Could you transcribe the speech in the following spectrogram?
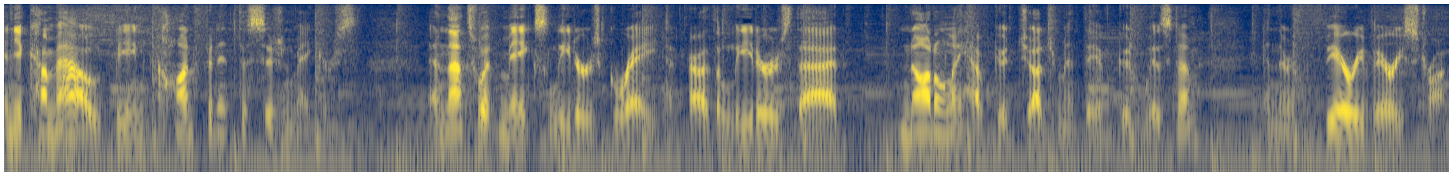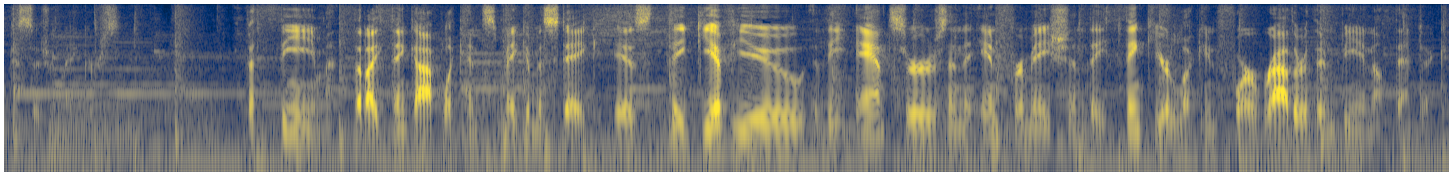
And you come out being confident decision makers. And that's what makes leaders great, are the leaders that not only have good judgment, they have good wisdom, and they're very, very strong decision makers a theme that I think applicants make a mistake is they give you the answers and the information they think you're looking for rather than being authentic.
